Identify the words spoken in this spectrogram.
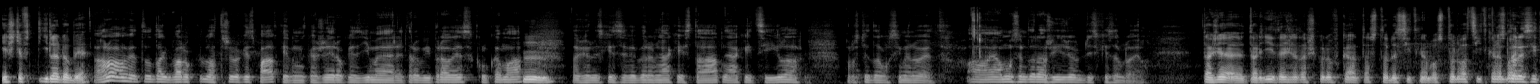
Ještě v téhle době. Ano, je to tak dva, roky, dva tři roky zpátky. My každý rok jezdíme retro výpravy s klukama, hmm. takže vždycky si vybereme nějaký stát, nějaký cíl a prostě tam musíme dojet. A já musím teda říct, že vždycky jsem dojel. Takže tvrdíte, že ta Škodovka, ta 110 nebo 120 nebo 110,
